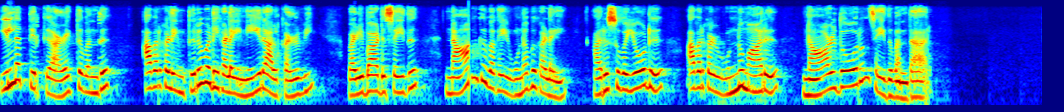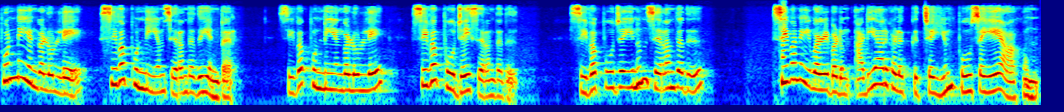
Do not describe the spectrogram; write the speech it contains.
இல்லத்திற்கு அழைத்து வந்து அவர்களின் திருவடிகளை நீரால் கழுவி வழிபாடு செய்து நான்கு வகை உணவுகளை அறுசுவையோடு அவர்கள் உண்ணுமாறு நாள்தோறும் செய்து வந்தார். புண்ணியங்களுள்ளே சிவப்புண்ணியம் சிறந்தது என்பர். சிவப்புண்ணியங்களுள்ளே சிவபூஜை சிறந்தது. சிவபூஜையினும் சிறந்தது சிவனை வழிபடும் அடியார்களுக்கு செய்யும் பூசையே ஆகும்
